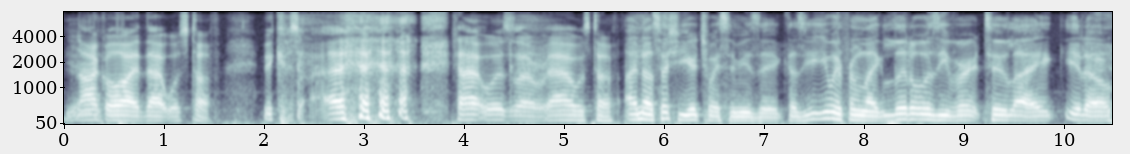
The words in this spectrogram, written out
Yeah. not gonna lie, that was tough because I, that was uh, that was tough. I know, especially your choice of music, because you, you went from like Little Uzi Vert to like you know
